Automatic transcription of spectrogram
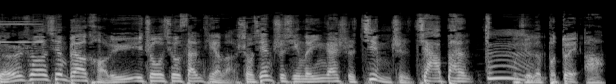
有人说，先不要考虑一周休三天了，首先执行的应该是禁止加班。嗯，我觉得不对啊。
